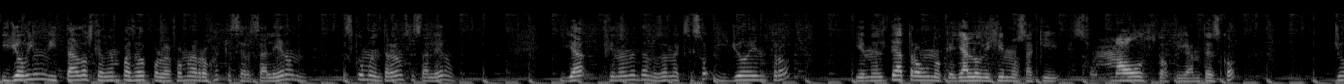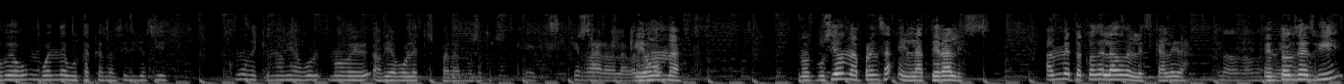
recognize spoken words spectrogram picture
Y yo vi invitados que habían pasado por la alfombra roja que se salieron. Es como entraron, se salieron. Y ya finalmente nos dan acceso y yo entro y en el Teatro 1, que ya lo dijimos aquí, es un monstruo gigantesco, yo veo un buen de butacas así y yo sí, ¿cómo de que no había, no había boletos para nosotros? Qué, raro, la verdad. ¿Qué onda? Nos pusieron a prensa en laterales. A mí me tocó del lado de la escalera. No, no, no, Entonces vi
